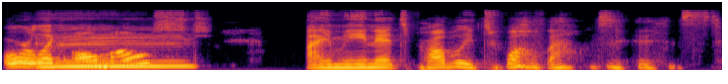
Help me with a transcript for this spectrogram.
Or like mm, almost. I mean, it's probably 12 ounces,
